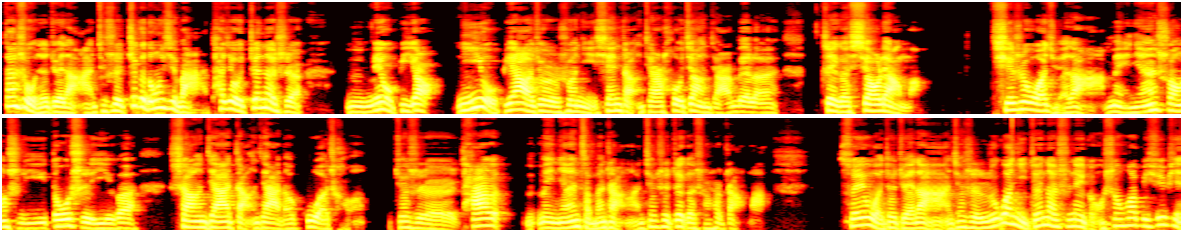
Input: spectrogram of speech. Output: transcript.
但是我就觉得啊，就是这个东西吧，它就真的是嗯没有必要。你有必要就是说你先涨价后降价，为了这个销量吗？其实我觉得啊，每年双十一都是一个商家涨价的过程，就是他每年怎么涨啊，就是这个时候涨嘛。所以我就觉得啊，就是如果你真的是那种生活必需品，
